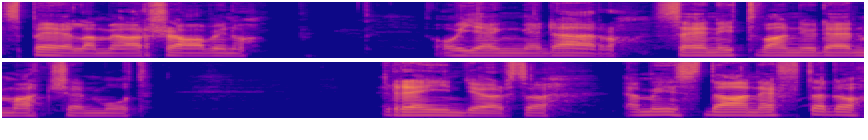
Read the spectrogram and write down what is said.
spelar med Arshavin och, och gänget där. Och Zenit vann ju den matchen mot Rangers. Så jag minns dagen efter då,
